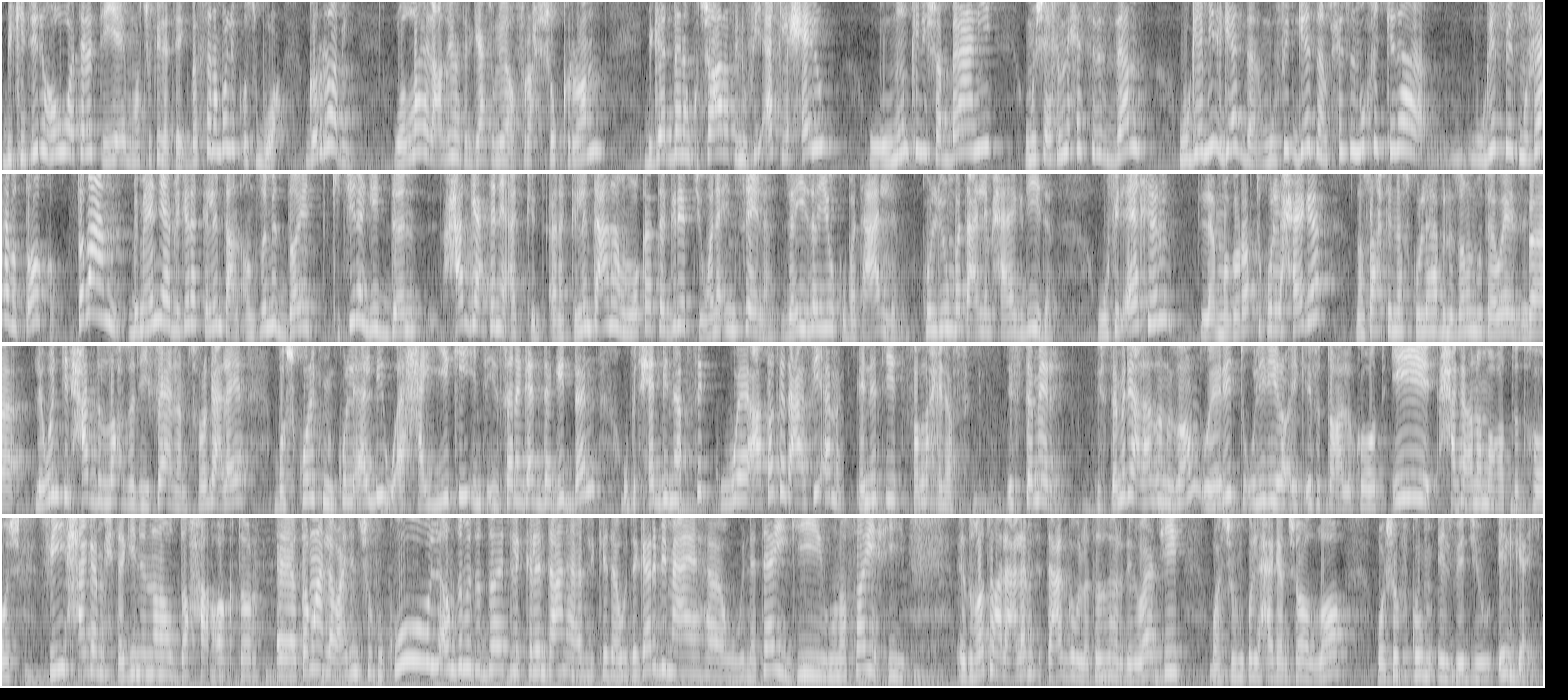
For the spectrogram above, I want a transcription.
بكتير هو 3 أيام وهتشوفي نتائج. بس أنا بقول لك أسبوع. جربي. والله العظيم هترجعي تقولي يا أفراح شكرا. بجد أنا ما كنتش أعرف إنه في أكل حلو وممكن يشبعني ومش هيخليني أحس بالذنب. وجميل جدا ومفيد جدا وتحس إن مخك كده وجسمك مشع بالطاقه طبعا بما إني قبل كده اتكلمت عن أنظمة دايت كتيرة جدا هرجع تاني أكد أنا اتكلمت عنها من واقع تجربتي وأنا إنسانة زي زيكم بتعلم كل يوم بتعلم حاجة جديدة. وفي الآخر لما جربت كل حاجة نصحت الناس كلها بالنظام المتوازن فلو أنت لحد اللحظة دي فعلا بتتفرجي عليا بشكرك من كل قلبي وأحييكي أنت إنسانة جادة جدا وبتحبي نفسك وأعتقد في أمل إن أنت تصلحي نفسك. استمري. استمري على هذا النظام ويا ريت تقولي لي رأيك إيه في التعليقات؟ إيه حاجة أنا ما غطيتهاش؟ في حاجة محتاجين إن أنا أوضحها أكتر؟ آه طبعا لو عايزين تشوفوا كل أنظمة الدايت اللي اتكلمت عنها قبل كده وتجاربي معاها ونتائجي ونصايحي اضغطوا على علامة التعجب اللي تظهر دلوقتي وهتشوفوا كل حاجة إن شاء الله. وأشوفكم الفيديو الجاي.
